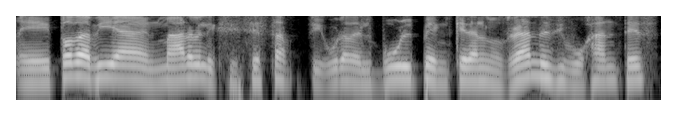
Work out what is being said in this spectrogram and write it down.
eh, todavía en Marvel existía esta figura del bullpen, que eran los grandes dibujantes,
